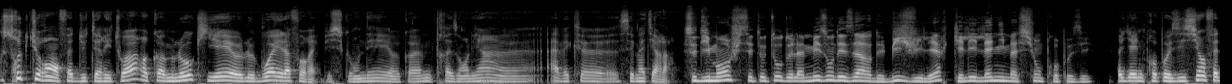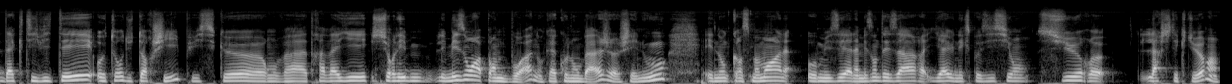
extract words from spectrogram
structurant en fait du territoire comme l'eau qui est euh, le bois et la forêt, puisqu'on est euh, quand même très en lien avec ces matières-là. Ce dimanche, c'est au tour de la Maison des Arts de Bichevillers. Quelle est l'animation proposée? Il y a une proposition en fait d'activité autour du torchis puisque euh, on va travailler sur les, maisons à pans de bois, donc à Colombage chez nous. Et donc en ce moment au musée à la Maison des Arts, il y a une exposition sur euh, l'architecture.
